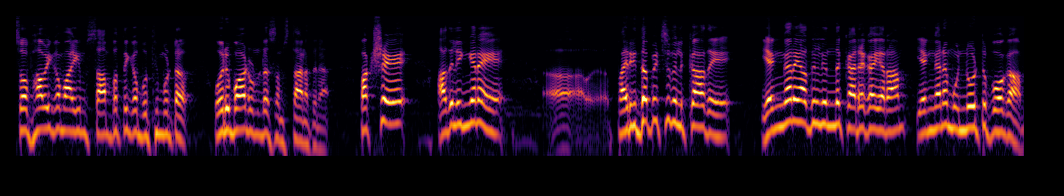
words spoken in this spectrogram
സ്വാഭാവികമായും സാമ്പത്തിക ബുദ്ധിമുട്ട് ഒരുപാടുണ്ട് സംസ്ഥാനത്തിന്. പക്ഷേ അതിലിങ്ങനെ പരിതപിച്ചു നിൽക്കാതെ എങ്ങനെ അതിൽ നിന്ന് കരകയറാം എങ്ങനെ മുന്നോട്ട് പോകാം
